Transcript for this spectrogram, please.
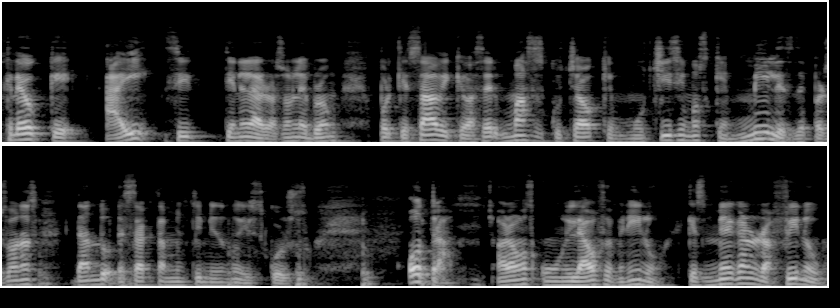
creo que ahí sí tiene la razón LeBron porque sabe que va a ser más escuchado que muchísimos, que miles de personas dando exactamente el mismo discurso. Otra, ahora vamos con un lado femenino, que es Megan Raffino,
